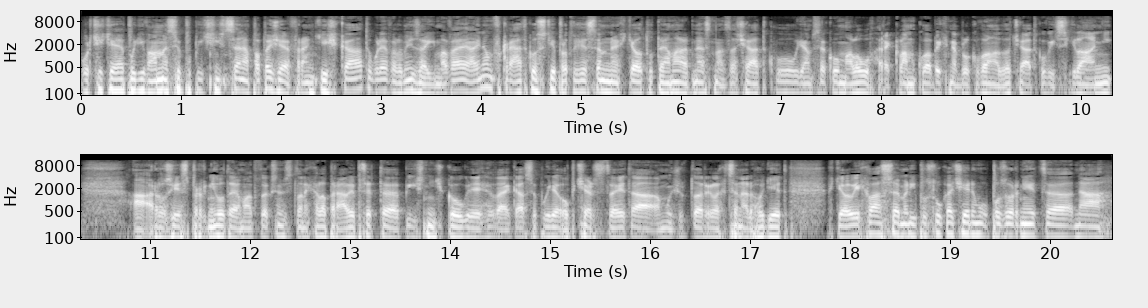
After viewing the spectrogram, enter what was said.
Určitě podíváme se po píčničce na papeže Františka, to bude velmi zajímavé. Já jenom v krátkosti, protože jsem nechtěl tu téma dnes na začátku, udělám si takovou malou reklamku, abych neblokoval na začátku vysílání a rozjezd prvního tématu, tak jsem si to nechala právě před písničkou, kdy VK se půjde občerstvit a můžu to tady lehce nadhodit. Chtěl bych vás, milí posluchači, jenom upozornit na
